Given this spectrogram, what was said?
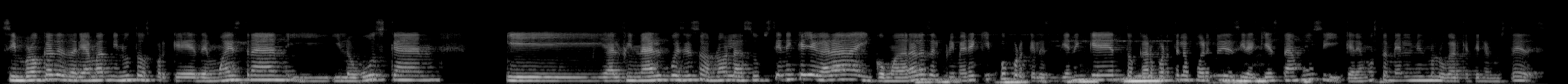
sin broncas les daría más minutos porque demuestran y, lo buscan y al final pues eso, ¿no? Las subs tienen que llegar a incomodar a las del primer equipo porque les tienen que tocar fuerte la puerta y decir aquí estamos y queremos también el mismo lugar que tienen ustedes.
